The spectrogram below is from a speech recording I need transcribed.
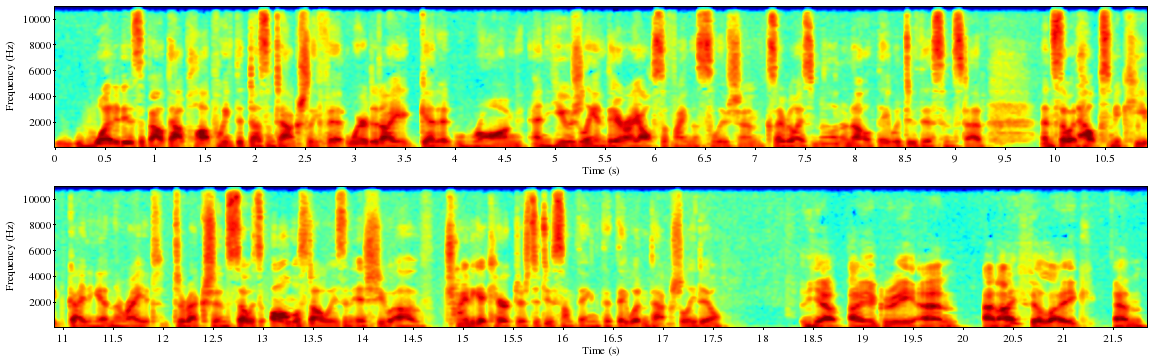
what it is about that plot point that doesn't actually fit. Where did I get it wrong? And usually in there, I also find the solution because I realize, no, no, no, they would do this instead. And so it helps me keep guiding it in the right direction. So it's almost always an issue of trying to get characters to do something that they wouldn't actually do. Yeah, I agree, and and I feel like, and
